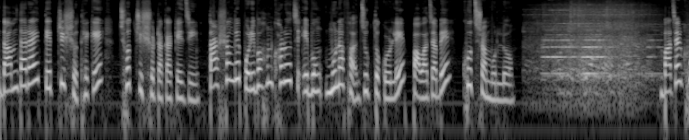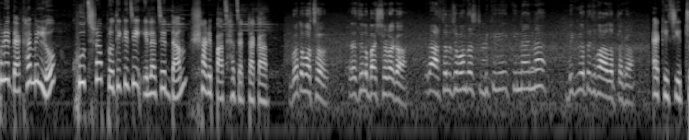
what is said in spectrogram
দাম দাঁড়ায় তেত্রিশশো থেকে ছত্রিশশো টাকা কেজি। তার সঙ্গে পরিবহন খরচ এবং মুনাফা যুক্ত করলে পাওয়া যাবে খুচরা মূল্য। বাজার ঘুরে দেখা মিলল খুচরা প্রতি কেজি এলাচের দাম সাড়ে পাঁচ হাজার টাকা। গত বছর এটা ছিল বাইশশো টাকা। এটা আটচল্লিশশো পঞ্চাশ বিক্রি কিনে না বিক্রি করতেছে পাঁচ হাজার টাকা। একই চিত্র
